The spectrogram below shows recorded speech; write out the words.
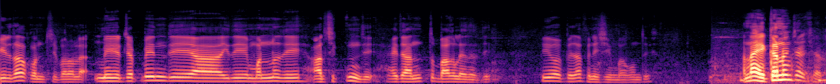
ఈడదా కొంచెం పర్వాలే. మీరు చెప్పింది ఆ, ఇది మన్నుది అది చిక్కింది. అయితే అంత బాగలేదు అది. పిఓపిదా ఫినిషింగ్ బాగుంది. అన్న ఎక్కడి నుంచి వచ్చారు?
